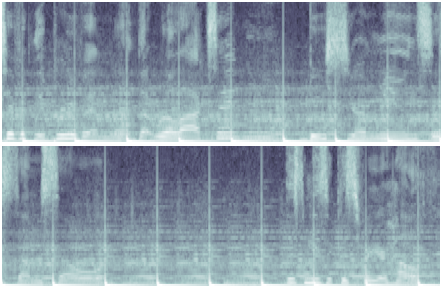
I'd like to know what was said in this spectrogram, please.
Scientifically proven that relaxing boosts your immune system, so this music is for your health.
